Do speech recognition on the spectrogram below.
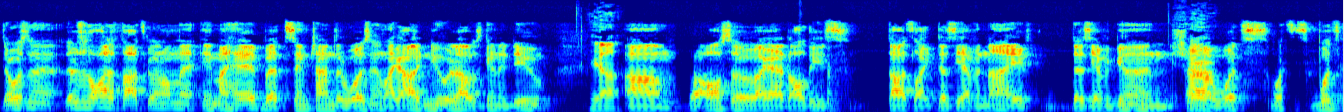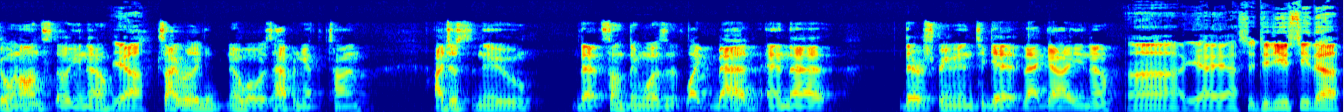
There wasn't. A, There was a lot of thoughts going on my, in my head, but at the same time, there wasn't. Like I knew what I was gonna do. Yeah. Um. But also, I had all these thoughts like, does he have a knife? Does he have a gun? Sure. Uh, what's what's what's going on still? You know. Yeah. because I really didn't know what was happening at the time. I just knew that something wasn't like bad and that they were screaming to get that guy, you know? Ah, yeah, yeah. So did you see the?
